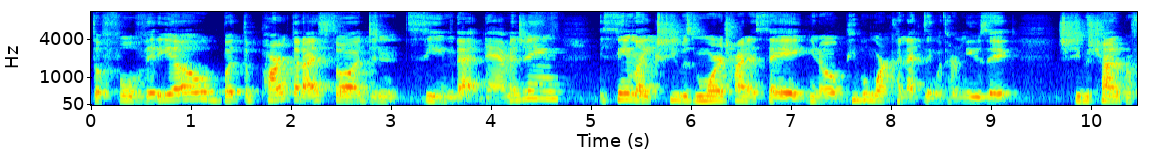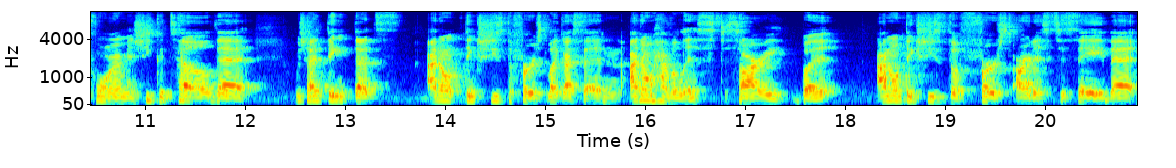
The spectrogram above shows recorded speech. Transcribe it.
the full video, but the part that I saw didn't seem that damaging. It seemed like she was more trying to say, you know, people weren't connecting with her music. She was trying to perform and she could tell that, which I think that's, I don't think she's the first, like I said, and I don't have a list, sorry, but I don't think she's the first artist to say that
